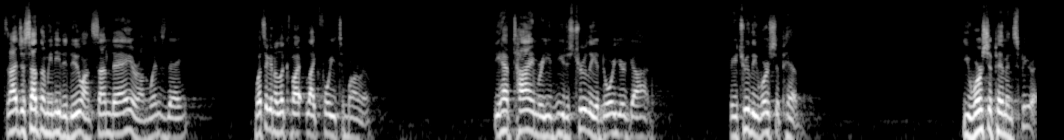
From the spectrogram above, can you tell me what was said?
It's not just something we need to do on Sunday or on Wednesday. What's it going to look like for you tomorrow? Do you have time where you, you just truly adore your God? Where you truly worship Him? You worship Him in spirit.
